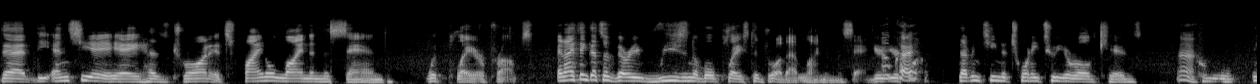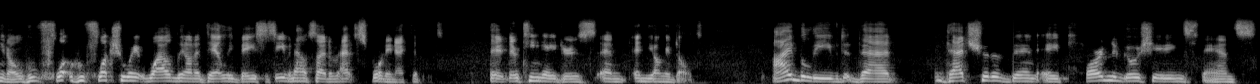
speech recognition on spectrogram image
that the NCAA has drawn its final line in the sand with player props. And I think that's a very reasonable place to draw that line in the sand. You're, okay. you're 17 to 22 year old kids huh. who, you know, who, fl- who fluctuate wildly on a daily basis, even outside of sporting activities. They're, they're teenagers and, and young adults. I believed that that should have been a hard negotiating stance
